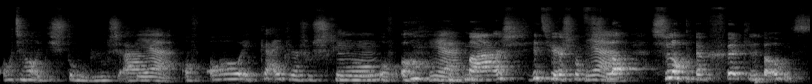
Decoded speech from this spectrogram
Oh, toen had ik die stomme blouse aan. Ja, Of oh, ik kijk weer zo schil. Mhm. Of oh, ja. maar zit weer zo Ja. slap, slap en futloos.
